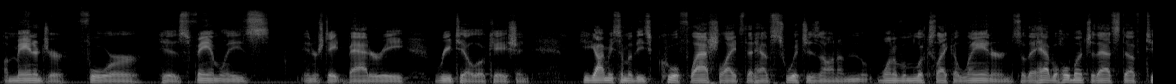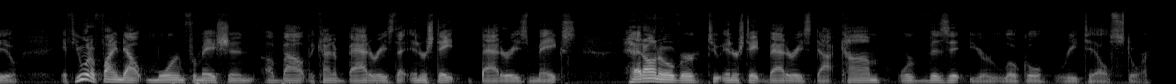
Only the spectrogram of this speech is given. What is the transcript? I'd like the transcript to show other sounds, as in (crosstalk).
manager for his family's Interstate Battery retail location. He got me some of these cool flashlights that have switches on them. One of them looks like a lantern. So they have a whole bunch of that stuff too. If you want to find out more information about the kind of batteries that Interstate Batteries makes, head on over to interstatebatteries.com or visit your local retail store.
